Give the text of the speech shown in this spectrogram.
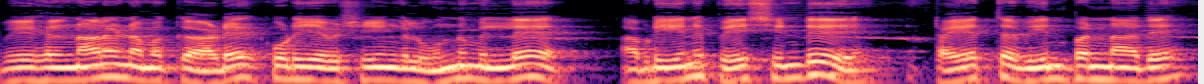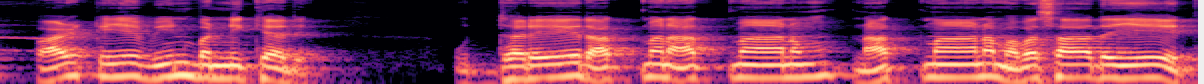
இவைகள்னால நமக்கு அடையக்கூடிய விஷயங்கள் ஒன்றும் இல்லை அப்படின்னு பேசிண்டு டயத்தை வீண் பண்ணாதே வாழ்க்கையை வீண் பண்ணிக்காது. உத்தரேர் ஆத்மன் ஆத்மானம் நாத்மானம் அவசாதையேத்.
